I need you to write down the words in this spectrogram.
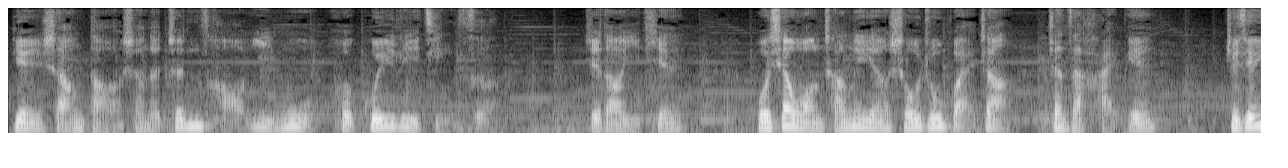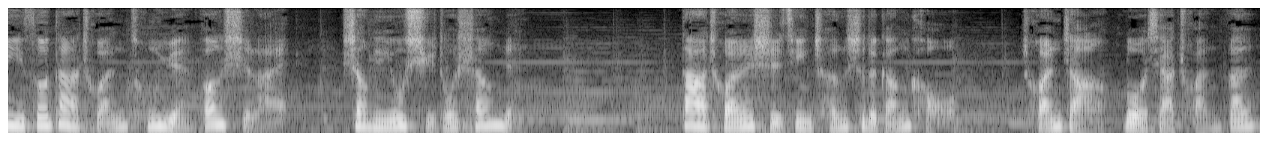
遍赏岛上的珍草异木和瑰丽景色。直到一天，我像往常那样手拄拐杖站在海边，只见一艘大船从远方驶来，上面有许多商人。大船驶进城市的港口，船长落下船帆。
